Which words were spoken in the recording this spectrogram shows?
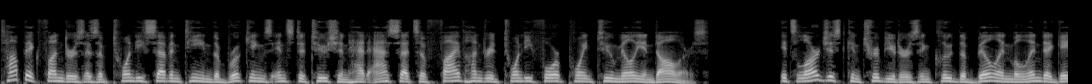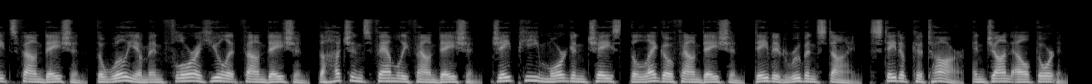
Topic funders As of 2017 the Brookings Institution had assets of $524.2 million. Its largest contributors include the Bill and Melinda Gates Foundation, the William and Flora Hewlett Foundation, the Hutchins Family Foundation, J.P. Morgan Chase, the Lego Foundation, David Rubenstein, State of Qatar, and John L. Thornton.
